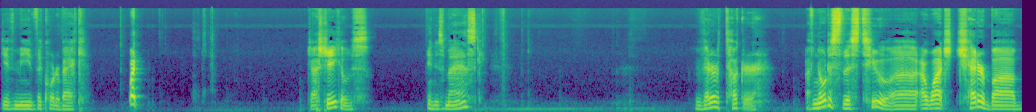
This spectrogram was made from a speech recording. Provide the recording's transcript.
Give me the quarterback. What? Josh Jacobs in his mask. Vera Tucker. I've noticed this too. Uh, I watched Cheddar Bob.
